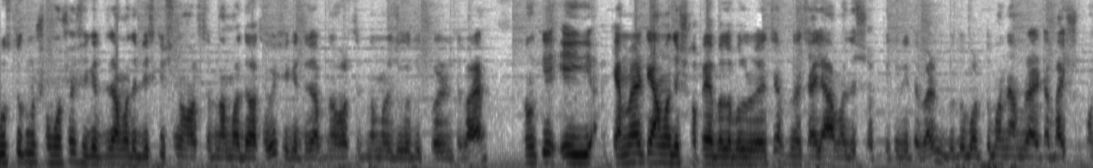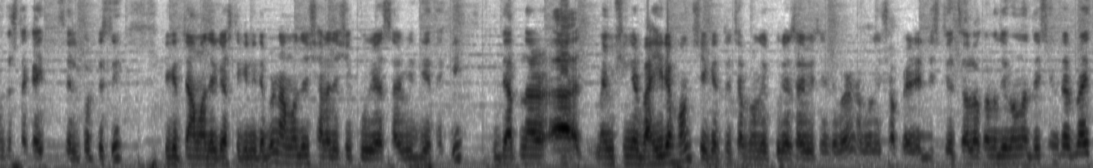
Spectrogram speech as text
বুঝতে কোনো সমস্যা হয়, সেক্ষেত্রে আমাদের ডিসক্রিপশনে হোয়াটসঅ্যাপ নাম্বার দেওয়া থাকবে। সেক্ষেত্রে আপনার হোয়াটসঅ্যাপ নাম্বারে যোগাযোগ করে নিতে পারেন। এমনকি এই ক্যামেরাটি আমাদের শপে অ্যাভেলেবল রয়েছে। আপনারা চাইলে আমাদের শপ থেকে নিতে পারেন। তো বর্তমানে আমরা এটা বাইশশো পঞ্চাশ টাকায় সেল করতেছি। সেক্ষেত্রে আমাদের কাছ থেকে নিতে পারেন। আমাদের সারা দেশে কুরিয়ার সার্ভিস দিয়ে থাকি। যদি আপনার ময়মনসিং এর বাহিরে হন, সেক্ষেত্রে আপনাদের কুরিয়ার সার্ভিস নিতে পারেন আমাদের শপের এডিস্টে হচ্ছে অলকানদী বাংলাদেশ এন্টারপ্রাইজ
